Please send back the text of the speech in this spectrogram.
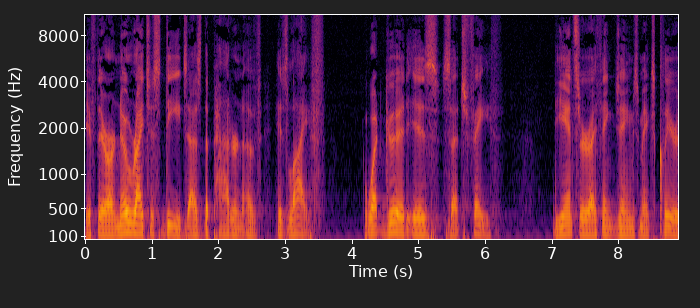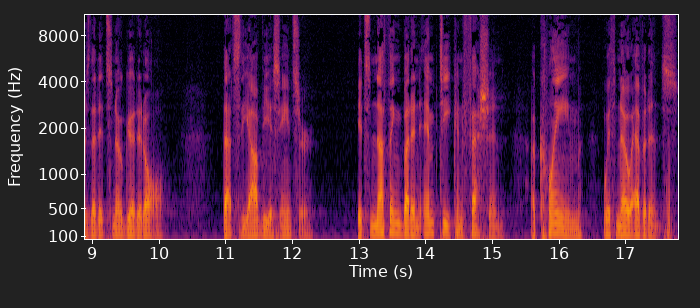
if there are no righteous deeds as the pattern of his life? What good is such faith? The answer, I think James makes clear, is that it's no good at all. That's the obvious answer. It's nothing but an empty confession, a claim with no evidence.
